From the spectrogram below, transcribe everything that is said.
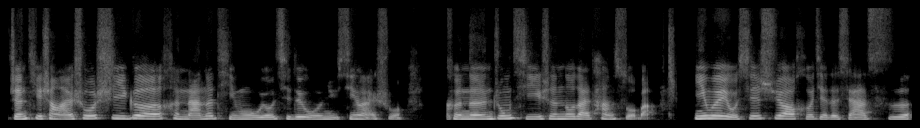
整体上来说是一个很难的题目，尤其对我们女性来说，可能终其一生都在探索吧。因为有些需要和解的瑕疵，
